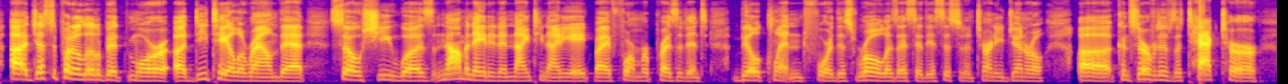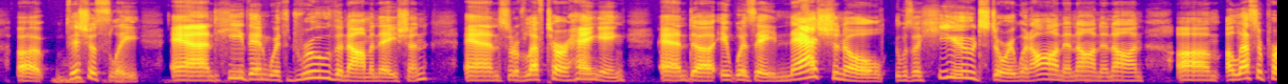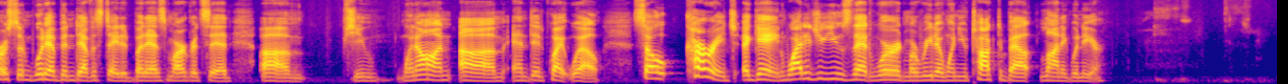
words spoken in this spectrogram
Uh, just to put a little bit more uh, detail around that, so she was nominated in 1998 by former President Bill Clinton for this role. As I said, the Assistant Attorney General. Uh, conservatives attacked her uh, viciously, and he then withdrew the nomination and sort of left her hanging. And uh, it was a national, it was a huge story, went on and on and on. Um, a lesser person would have been devastated, but as Margaret said, um, she went on um, and did quite well. So, courage, again, why did you use that word, Marita, when you talked about Lani Guinier?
